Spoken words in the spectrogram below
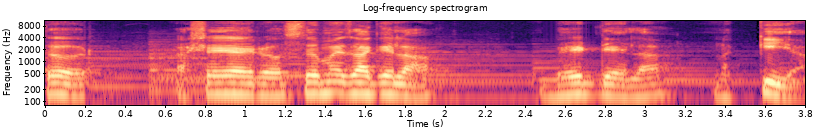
तर अशा या रहस्यमय जागेला भेट द्यायला नक्की या.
